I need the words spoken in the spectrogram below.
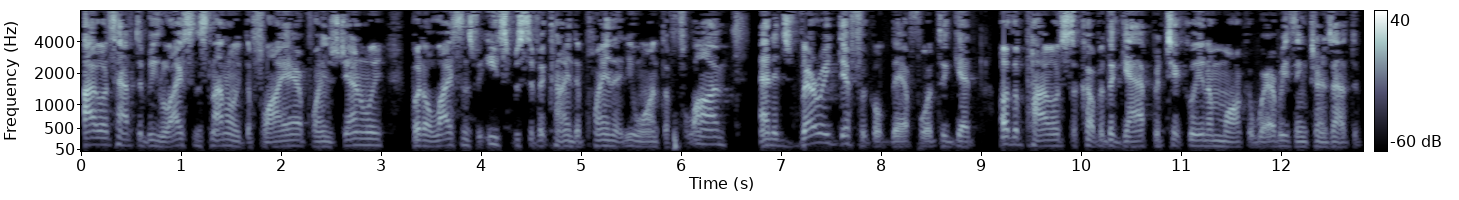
Pilots have to be licensed not only to fly airplanes generally, but a license for each specific kind of plane that you want to fly. And it's very difficult, therefore, to get other pilots to cover the gap, particularly in a market where everything turns out to be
